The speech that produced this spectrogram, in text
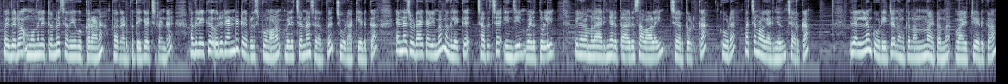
അപ്പോൾ ഇതൊരു മൂന്ന് ലിറ്ററിന്റെ ചെറിയ കുക്കറാണ്. അപ്പോൾ അത് അടുപ്പത്തേക്ക് വെച്ചിട്ടുണ്ട്. അതിലേക്ക് ഒരു രണ്ട് ടേബിൾ സ്പൂണോളം വെളിച്ചെണ്ണ ചേർത്ത് ചൂടാക്കിയെടുക്കുക. എണ്ണ ചൂടായി കഴിയുമ്പം അതിലേക്ക് ചതച്ച ഇഞ്ചിയും വെളുത്തുള്ളിയും പിന്നെ നമ്മൾ അരിഞ്ഞെടുത്ത ആ ഒരു സവാളയും ചേർത്ത് കൊടുക്കുക. കൂടെ പച്ചമുളക് അരിഞ്ഞതും ചേർക്കാം. ഇതെല്ലാം കൂടിയിട്ട് നമുക്ക് നന്നായിട്ടൊന്ന് വഴറ്റിയെടുക്കണം.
